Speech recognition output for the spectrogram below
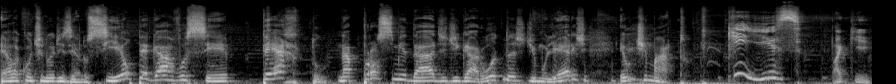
ela continua dizendo: se eu pegar você perto, na proximidade de garotas, de mulheres, eu te mato. Que isso? Tá aqui.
